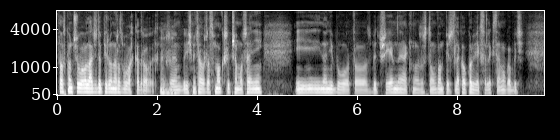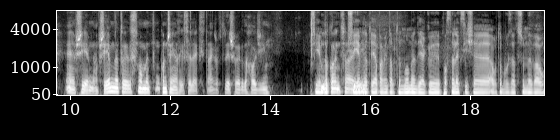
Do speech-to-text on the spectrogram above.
to skończyło lać dopiero na rozmowach kadrowych. Także byliśmy cały czas mokrzy, przemoceni i no nie było to zbyt przyjemne, jak no zresztą wątpię, że dla kogokolwiek selekcja mogła być e, przyjemna. Przyjemne to jest moment ukończenia tej selekcji, tak, że wtedy człowiek dochodzi Przyjemne, do końca. przyjemne i... to ja pamiętam ten moment, jak y, po selekcji się autobus zatrzymywał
